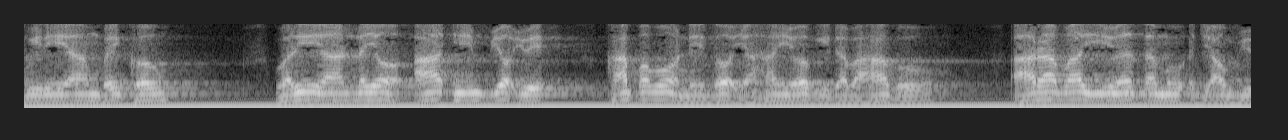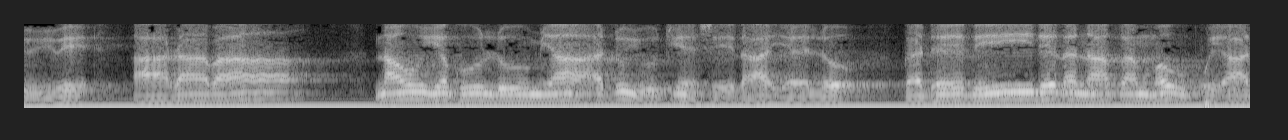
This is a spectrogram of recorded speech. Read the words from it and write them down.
ဝိရိယံဘိက္ခုံ ဝရိယလျော့အာအင်ပြော့၍ခါပဘောနေသောယဟန်ယောဂီတပါးကိုအာရဘရွယ်သမှုအကြောင်းပြု၍အာရဘနောင်ယခုလူများအတုယူခြင်းစေသာရဲ့လို့ကထေတိဒေသနာကမုတ်ဖွေအား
